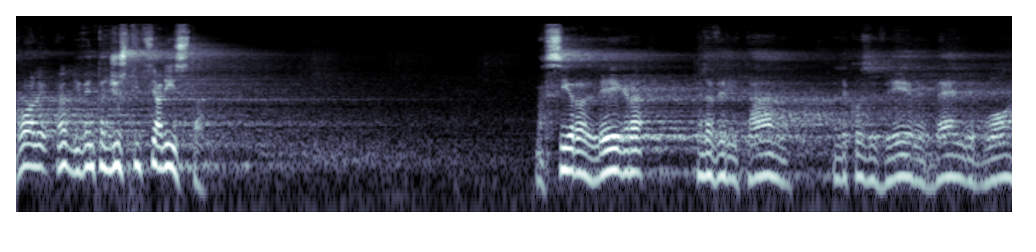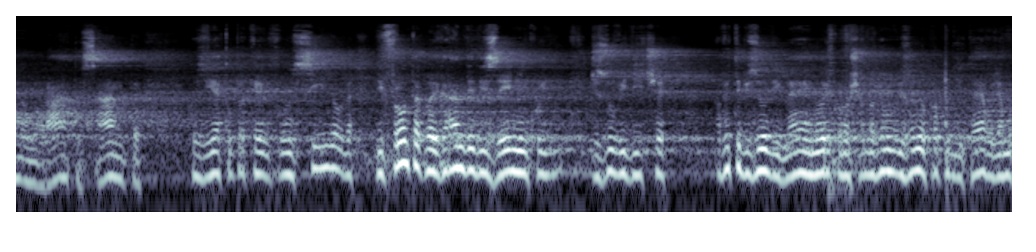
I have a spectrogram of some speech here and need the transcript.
vuole, eh, diventa giustizialista. Ma si rallegra nella verità, nelle cose vere, belle, buone, onorate, sante. Così ecco perché il consiglio, di fronte a quel grande disegno in cui Gesù vi dice avete bisogno di me, noi riconosciamo, abbiamo bisogno proprio di te, vogliamo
